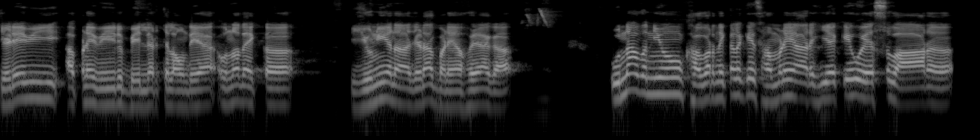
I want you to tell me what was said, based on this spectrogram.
ਜਿਹੜੇ ਵੀ ਆਪਣੇ ਵੀਰ ਬੇਲਰ ਚਲਾਉਂਦੇ ਆ, ਉਹਨਾਂ ਦਾ ਇੱਕ ਯੂਨੀਅਨ ਆ ਜਿਹੜਾ ਬਣਿਆ ਹੋਇਆ ਹੈਗਾ। ਉਹਨਾਂ ਵੱਲੋਂ ਖਬਰ ਨਿਕਲ ਕੇ ਸਾਹਮਣੇ ਆ ਰਹੀ ਹੈ ਕਿ ਉਹ ਇਸ ਵਾਰ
